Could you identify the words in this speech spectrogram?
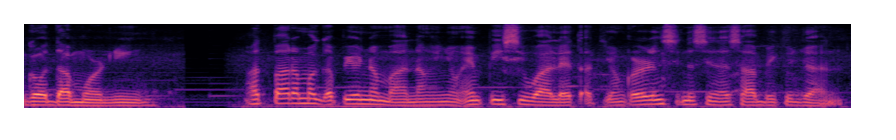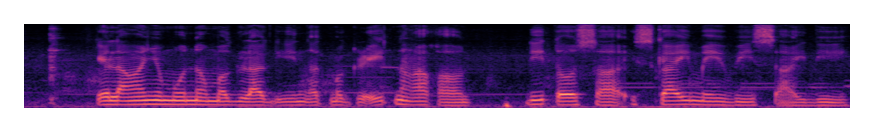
Goda Morning. At para mag-appear naman ng inyong MPC wallet at yung currency na sinasabi ko dyan, kailangan nyo munang mag-login at mag-create ng account dito sa Sky Mavis ID.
